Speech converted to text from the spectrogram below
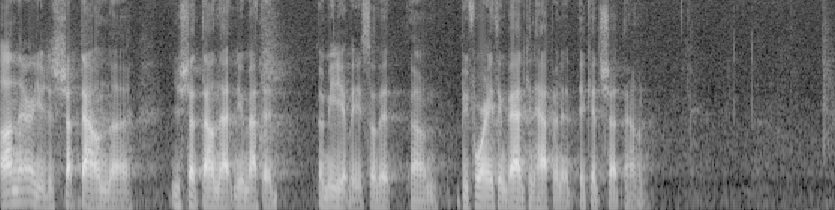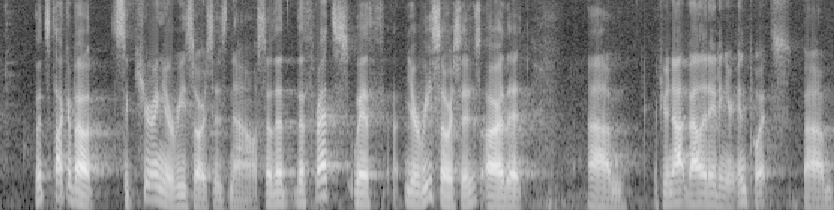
on there, you just shut down, the, you shut down that new method immediately so that um, before anything bad can happen, it, it gets shut down. Let's talk about securing your resources now. So the, the threats with your resources are that um, if you're not validating your inputs, um,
